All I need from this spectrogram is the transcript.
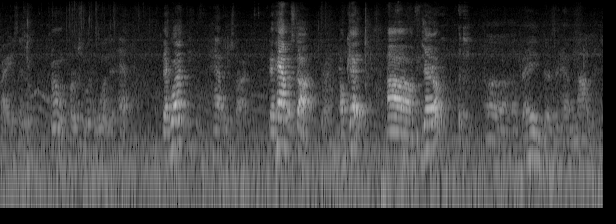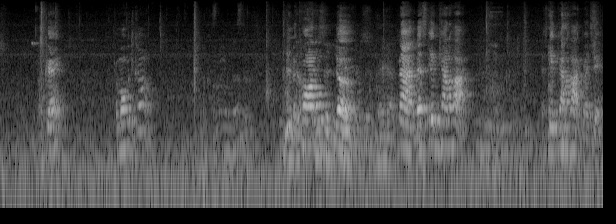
Christ and a carnal person is the one that haven't, That what? haven't started. That haven't started. Right. Okay? Uh, Gerald? Uh, a babe doesn't have knowledge. Okay? Come on with the carnal. And the He carnal does. Now, that's getting kind of hot. That's getting kind of hot right there.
